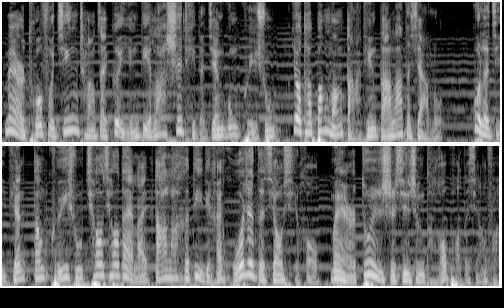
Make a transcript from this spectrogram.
迈尔托夫经常在各营地拉尸体的监工奎叔，要他帮忙打听达拉的下落。过了几天，当奎叔悄悄带来达拉和弟弟还活着的消息后，迈尔顿时心生逃跑的想法。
